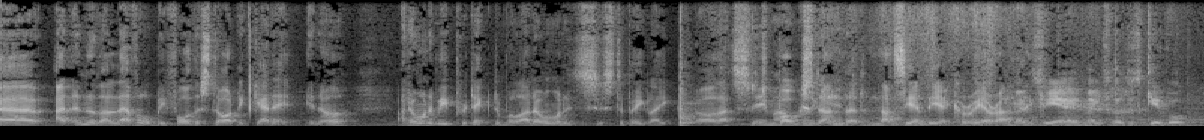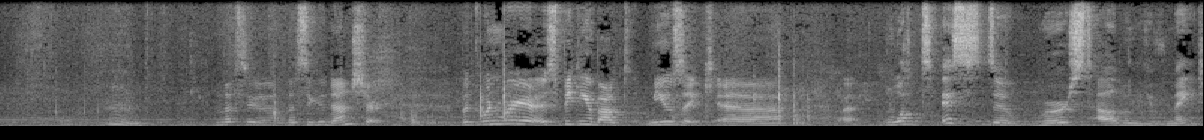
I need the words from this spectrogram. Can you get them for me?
uh, at another level before they start to get it, you know. I don't want to be predictable. I don't want it just to be like, oh, that's such Same bog album again. standard. That's the end of your career, I Might- think. yeah, might as well just give up. That's a, that's a good answer. But when we're uh, speaking about music, uh, uh, what is the worst album you've made?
